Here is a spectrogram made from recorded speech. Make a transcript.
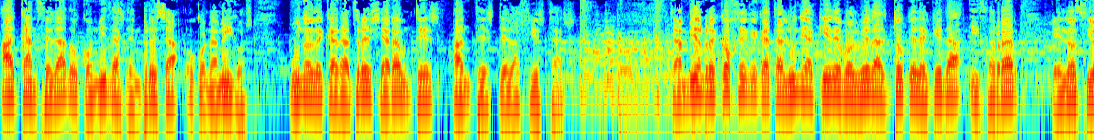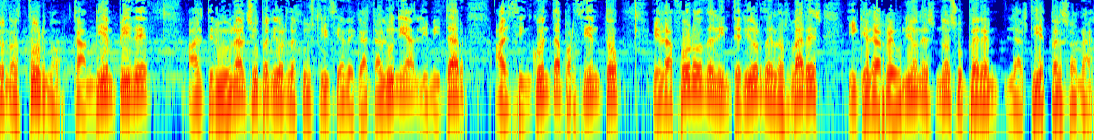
ha cancelado comidas de empresa o con amigos. Uno de cada tres se hará un test antes de las fiestas. También recoge que Cataluña quiere volver al toque de queda y cerrar el ocio nocturno. También pide al Tribunal Superior de Justicia de Cataluña limitar al 50% el aforo del interior de los bares y que las reuniones no superen las 10 personas.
